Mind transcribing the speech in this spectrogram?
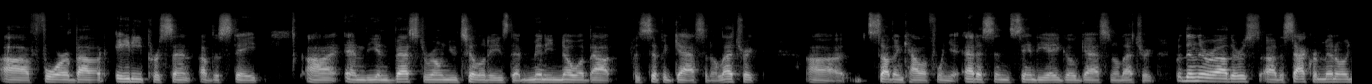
uh, for about 80% of the state uh, and the investor-owned utilities that many know about Pacific Gas and Electric uh, Southern California Edison, San Diego Gas and Electric. But then there are others, uh, the Sacramento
